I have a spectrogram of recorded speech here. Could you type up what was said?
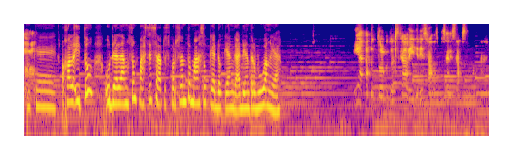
oke. Okay. Oh, kalau itu udah langsung pasti 100% tuh masuk ya, Dok, ya nggak ada yang terbuang ya? Iya, betul betul sekali. Jadi 100% diserap sempurna.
